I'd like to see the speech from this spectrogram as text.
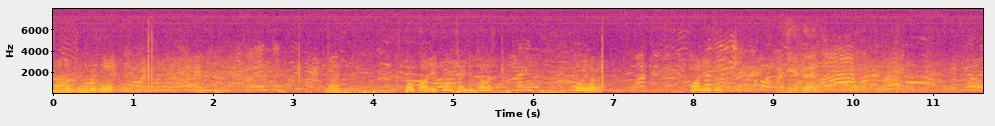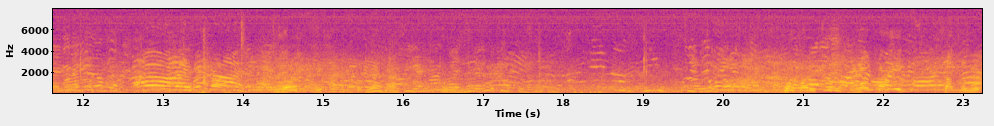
Hamilton, have. No. Party. Thomas. You have it. Go on, Aidan. Go on. Go on, Paddy. Stop moving.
